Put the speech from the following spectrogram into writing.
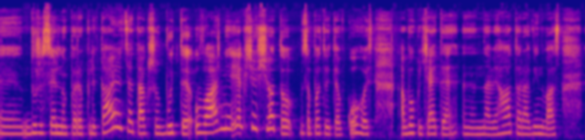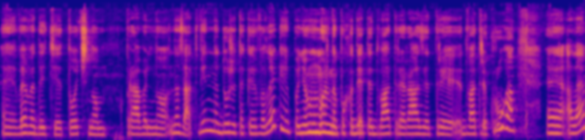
е, дуже сильно переплітаються. Так що будьте уважні. Якщо що, то запитуйте в когось або включайте навігатора, він вас виведе точно. Правильно назад. Він не дуже такий великий, по ньому можна походити 2-3 рази, 2-3 круга, але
